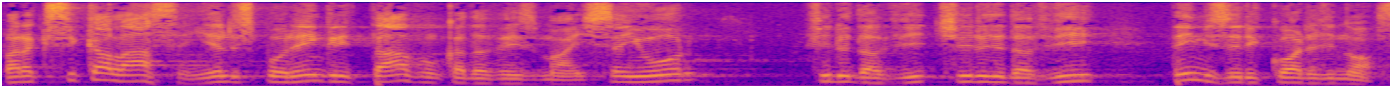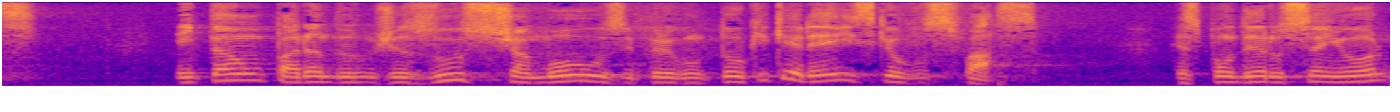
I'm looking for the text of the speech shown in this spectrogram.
para que se calassem. Eles, porém, gritavam cada vez mais: Senhor, filho, Davi, filho de Davi, tem misericórdia de nós. Então, parando Jesus, chamou-os e perguntou: O que quereis que eu vos faça? Responderam o Senhor:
